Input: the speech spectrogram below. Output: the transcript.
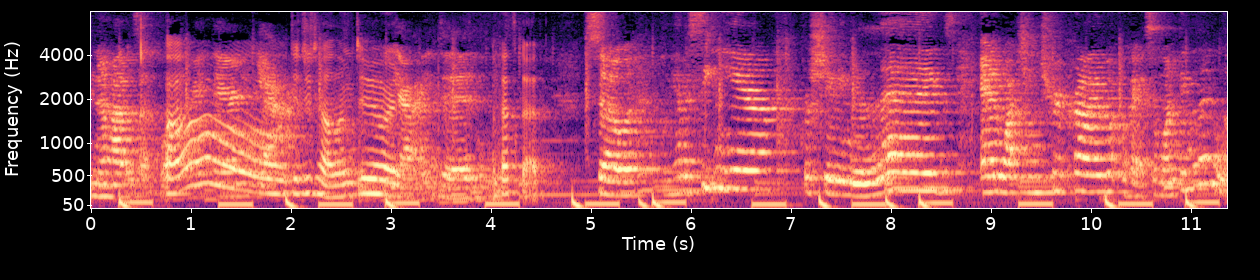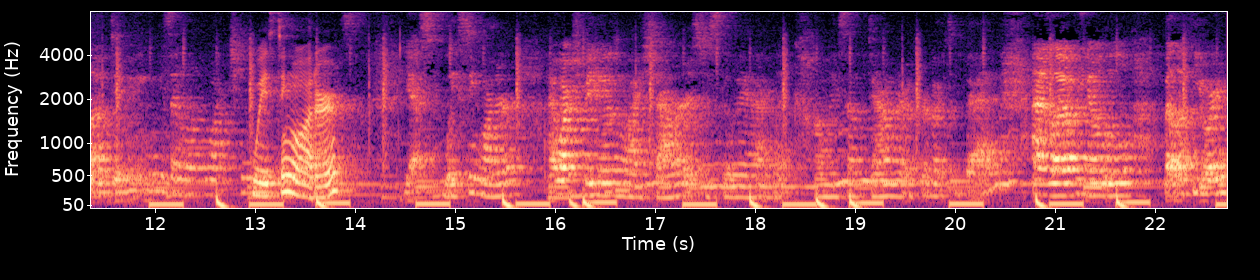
You know how it's like right there? Oh, yeah. Oh, did you tell them to? Or? Yeah, I did. That's good. So we have a seat in here for shaving your legs and watching true crime. Okay, so one thing that I love doing is I love watching Wasting water. Yes, wasting water. I watch videos while I shower. It's just the way I like calm myself down right before I go to bed. I love, you know, a little Bella Fiore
